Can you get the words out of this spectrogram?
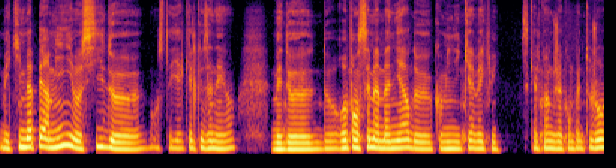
mais qui m'a permis aussi de, c'était il y a quelques années, hein, mais de, repenser ma manière de communiquer avec lui. C'est quelqu'un que j'accompagne toujours,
